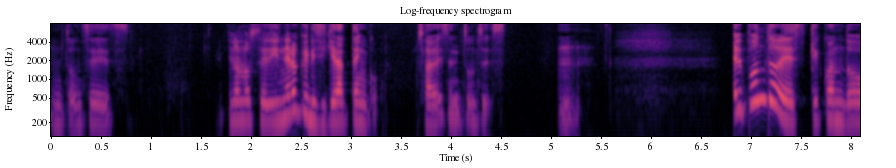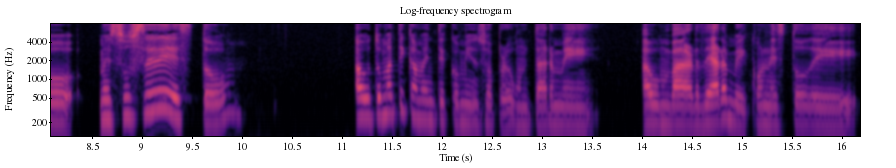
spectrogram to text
Entonces, no lo sé, dinero que ni siquiera tengo, ¿sabes? Entonces... Mm. El punto es que cuando me sucede esto, automáticamente comienzo a preguntarme, a bombardearme con esto de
